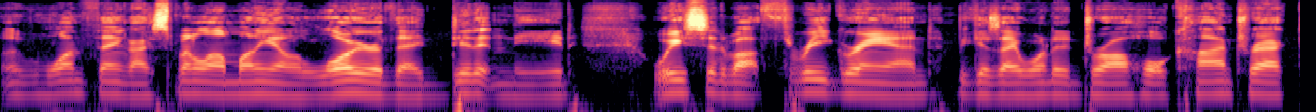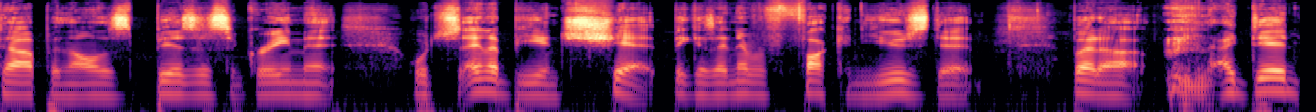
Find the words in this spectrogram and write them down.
One thing, I spent a lot of money on a lawyer that I didn't need. Wasted about three grand because I wanted to draw a whole contract up and all this business agreement, which ended up being shit because I never fucking used it. But uh, I did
